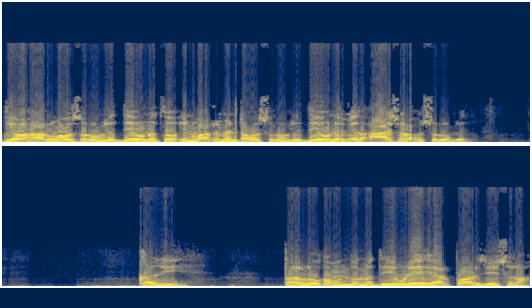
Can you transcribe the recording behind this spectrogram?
వ్యవహారం అవసరం లేదు దేవునితో ఇన్వాల్వ్మెంట్ అవసరం లేదు దేవుని మీద ఆశలు అవసరం లేదు. కానీ పరలోకముందున్న దేవుడే ఏర్పాటు చేసిన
